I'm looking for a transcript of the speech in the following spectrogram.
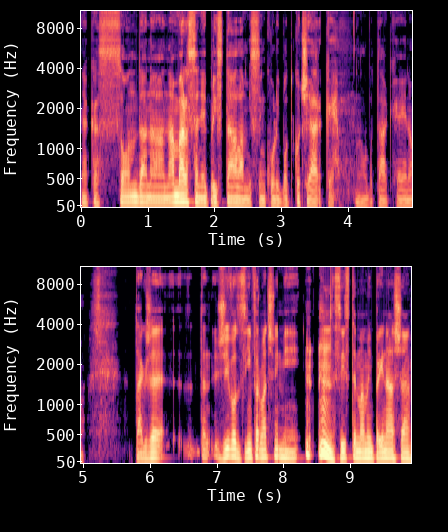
nejaká sonda na, na Marse nepristála, myslím, kvôli bodkočiarke. Alebo tak, hej, no. Takže ten život s informačnými systémami prináša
